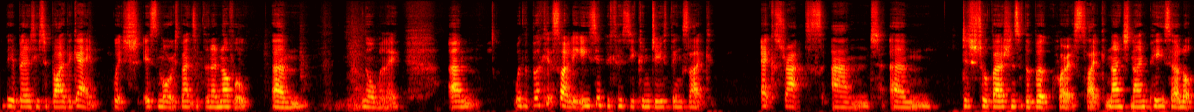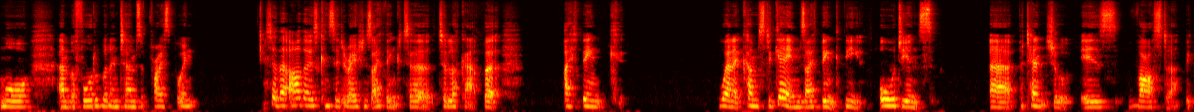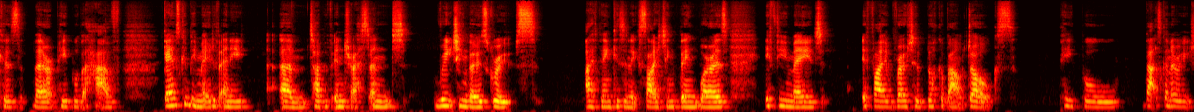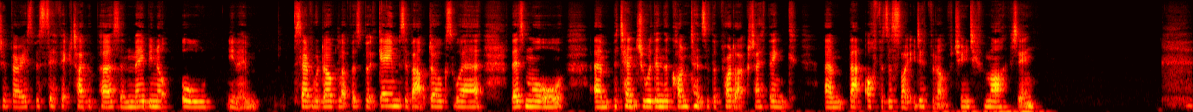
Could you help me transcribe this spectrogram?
the ability to buy the game, which is more expensive than a novel um, normally. Um, with a book, it's slightly easier because you can do things like extracts and um, digital versions of the book where it's like 99p, so a lot more um, affordable in terms of price point. So there are those considerations I think to to look at, but I think when it comes to games, I think the audience uh, potential is vaster because there are people that have games can be made of any um, type of interest and reaching those groups i think is an exciting thing. Whereas if you made if i wrote a book about dogs people that's going to reach a very specific type of person. Maybe not all you know several dog lovers but games about dogs where there's more um, potential within the contents of the product i think um, that offers a slightly different opportunity for marketing.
